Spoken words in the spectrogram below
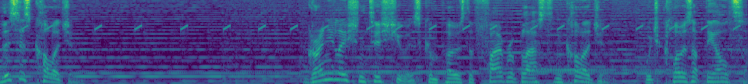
This is collagen. Granulation tissue is composed of fibroblasts and collagen, which close up the ulcer.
